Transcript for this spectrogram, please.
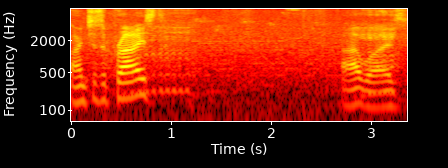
Aren't you surprised? I was.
